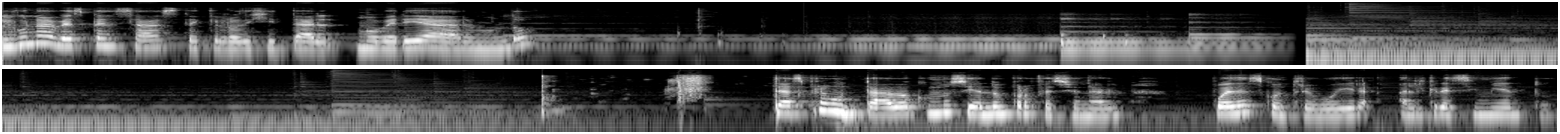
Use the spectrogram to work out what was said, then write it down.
¿Alguna vez pensaste que lo digital movería al mundo? ¿Te has preguntado cómo siendo un profesional puedes contribuir al crecimiento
